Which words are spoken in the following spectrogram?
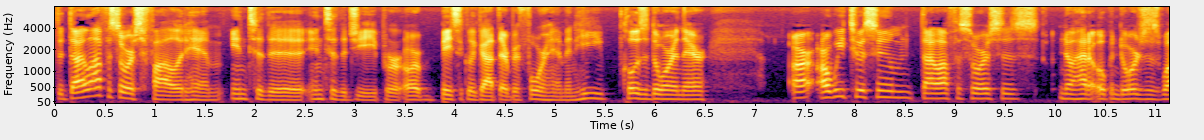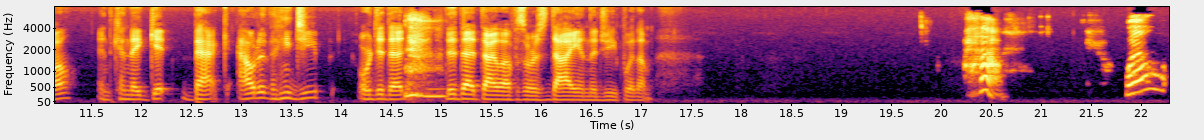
the Dilophosaurus followed him into the into the jeep, or or basically got there before him, and he closed the door in there. Are are we to assume Dilophosauruses know how to open doors as well, and can they get back out of the jeep, or did that did that Dilophosaurus die in the jeep with him? Huh. Well,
